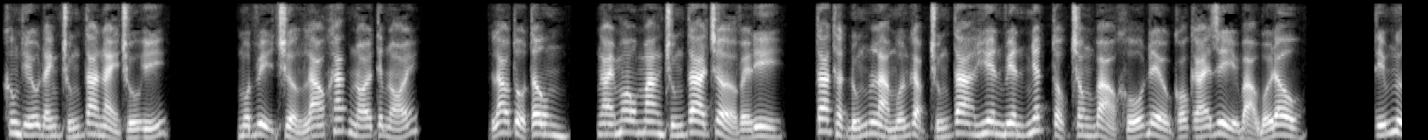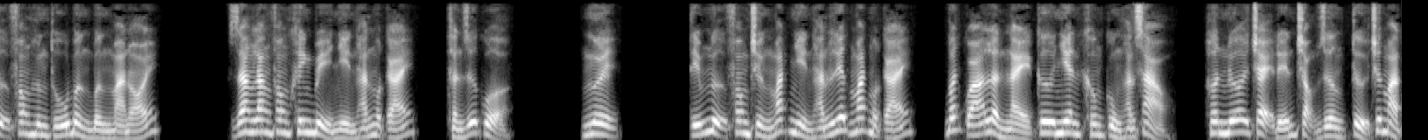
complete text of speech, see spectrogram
không thiếu đánh chúng ta này chú ý. Một vị trưởng lão khác nói tiếp nói. Lao tổ tông, ngài mau mang chúng ta trở về đi, ta thật đúng là muốn gặp chúng ta hiên viên nhất tộc trong bảo khố đều có cái gì bảo bối đâu. Tím ngự phong hưng thú bừng bừng mà nói. Giang lăng phong khinh bỉ nhìn hắn một cái, thần dữ của. Ngươi! Tím ngự phong trừng mắt nhìn hắn liếc mắt một cái, bất quá lần này cư nhiên không cùng hắn xảo, hơn nữa chạy đến trọng dương tử trước mặt,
